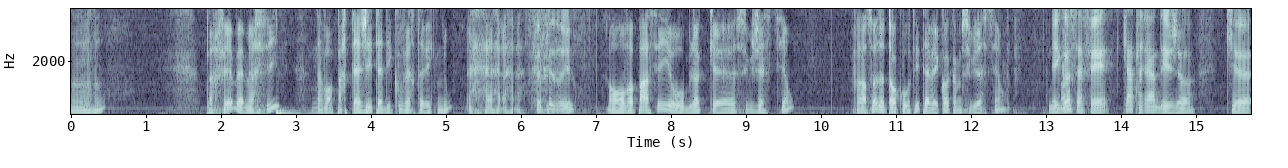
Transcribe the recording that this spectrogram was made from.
Mhm. Parfait, ben merci d'avoir partagé ta découverte avec nous. Fait plaisir. On va passer au bloc euh, suggestions. François, de ton côté, tu avais quoi comme suggestion? Les gars, ça fait 4 ans déjà que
